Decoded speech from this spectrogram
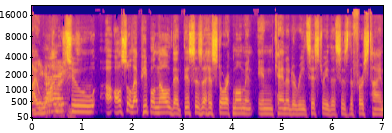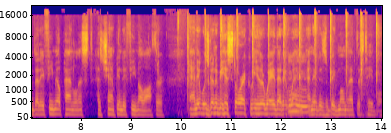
I want to uh, also let people know that this is a historic moment in Canada Reads history. This is the first time that a female panelist has championed a female author. And it was going to be historic either way that it went. Mm-hmm. And it is a big moment at this table.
